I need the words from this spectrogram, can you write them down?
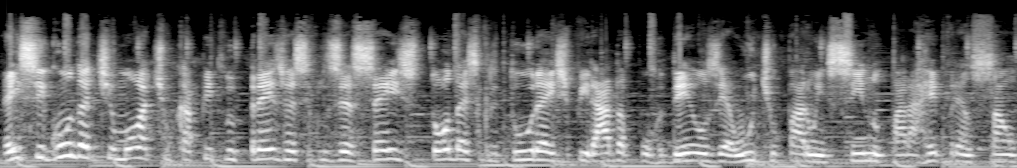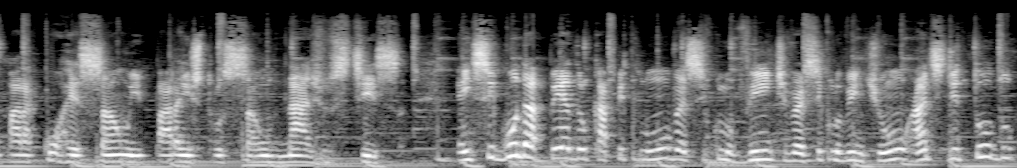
Em 2 Timóteo capítulo 3, versículo 16, toda a escritura é inspirada por Deus e é útil para o ensino, para a repreensão, para a correção e para a instrução na justiça. Em 2 Pedro capítulo 1, versículo 20, versículo 21, antes de tudo,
